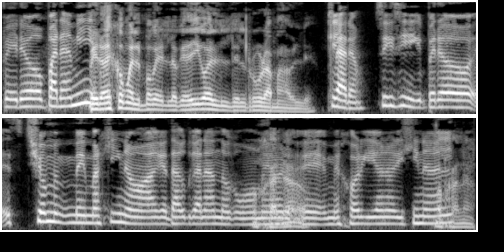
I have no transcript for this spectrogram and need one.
Pero para mí, Pero es como el- lo que digo el del rubro amable. claro, sí, sí, pero yo me, me imagino a Get Out ganando como Ojalá. mejor, eh, mejor guion original. Ojalá.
